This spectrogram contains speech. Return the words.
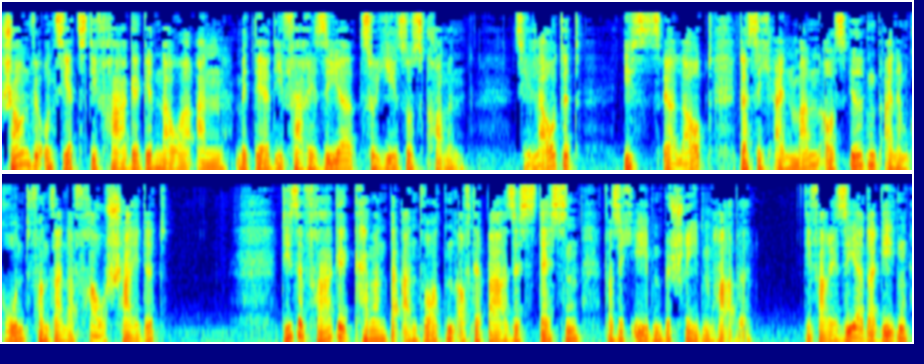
Schauen wir uns jetzt die Frage genauer an, mit der die Pharisäer zu Jesus kommen. Sie lautet, ist's erlaubt, dass sich ein Mann aus irgendeinem Grund von seiner Frau scheidet? Diese Frage kann man beantworten auf der Basis dessen, was ich eben beschrieben habe. Die Pharisäer dagegen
